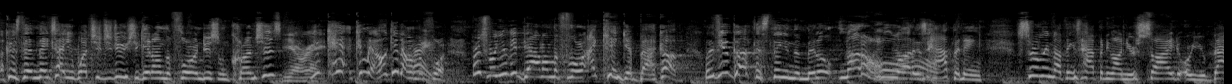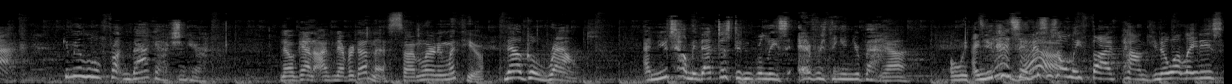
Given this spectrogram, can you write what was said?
Because then they tell you what should you do? You should get on the floor and do some crunches. Yeah, right. You can't. Come here, I'll get on the floor. First of all, you get down on the floor, I can't get back up. But if you got this thing in the middle, not a whole lot is happening. Certainly nothing's happening on your side or your back. Give me a little front and back action here. Now again, I've never done this, so I'm learning with you. Now go round. And you tell me that just didn't release everything in your back. Yeah. Oh, it and you can say this is only five pounds. You know what, ladies?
